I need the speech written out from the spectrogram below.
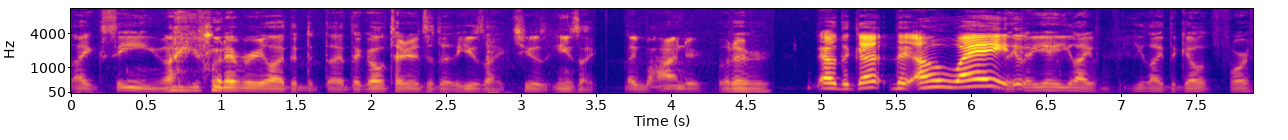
like scene like whenever he like the the, the goat turned into the he was like she was he was like like behind her whatever Oh, the goat. The oh wait. The- yeah, you like you like the goat for,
